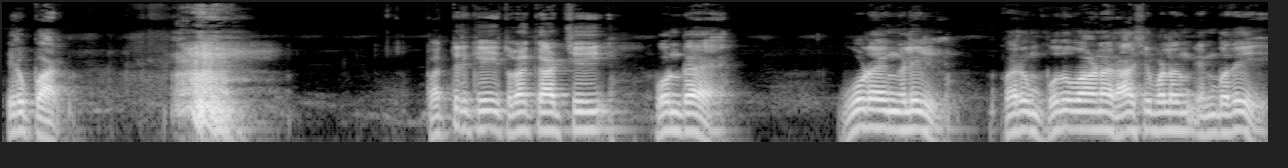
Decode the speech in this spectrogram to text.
இருப்பார். பத்திரிகை தொலைக்காட்சி போன்ற ஊடகங்களில் வரும் பொதுவான ராசி பலன் என்பது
